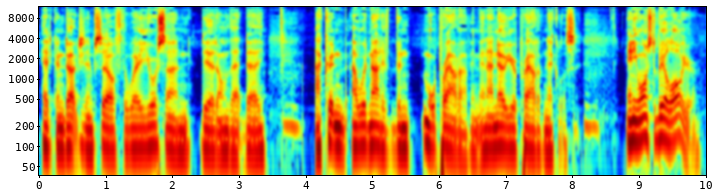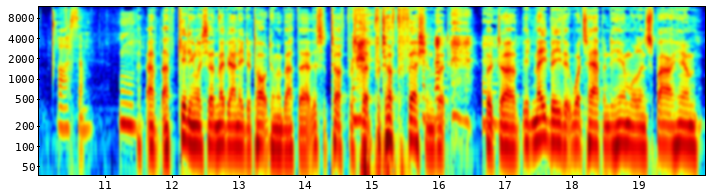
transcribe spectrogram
had conducted himself the way your son did on that day, mm. I couldn't, I would not have been more proud of him. And I know you're proud of Nicholas. Mm-hmm. And he wants to be a lawyer. Awesome. Mm. I've, I've, kiddingly said maybe I need to talk to him about that. This is a tough, tough profession, but but uh, it may be that what's happened to him will inspire him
